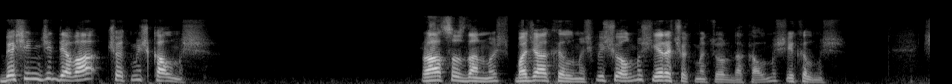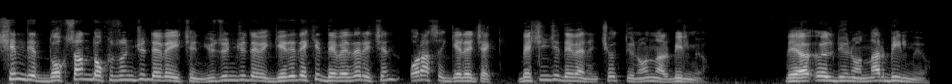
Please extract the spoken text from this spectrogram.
Beşinci deva çökmüş kalmış. Rahatsızlanmış, bacağı kırılmış, bir şey olmuş, yere çökmek zorunda kalmış, yıkılmış. Şimdi 99. deve için, 100. deve, gerideki develer için orası gelecek. 5. devenin çöktüğünü onlar bilmiyor. Veya öldüğünü onlar bilmiyor.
